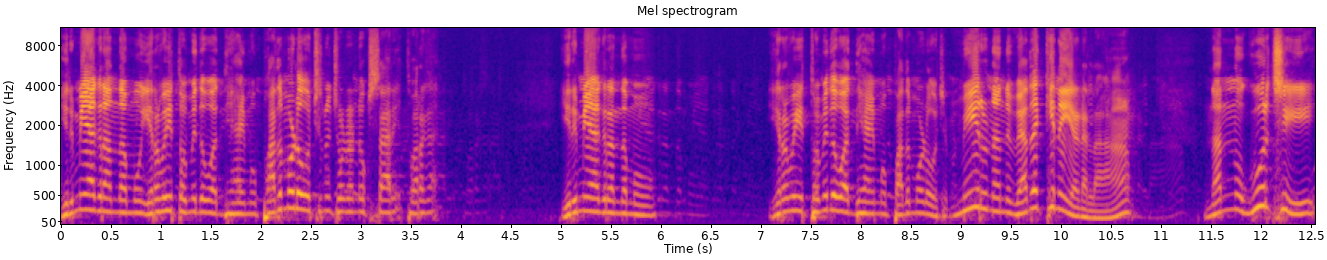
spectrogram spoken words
ఇర్మియా గ్రంథము ఇరవై తొమ్మిదో అధ్యాయము పదమూడో వచ్చిన చూడండి ఒకసారి త్వరగా. ఇర్మియా గ్రంథము ఇరవై తొమ్మిదవ అధ్యాయము పదమూడవ వచ్చిన మీరు నన్ను వెదక్కిన ఎడల నన్ను గూర్చి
